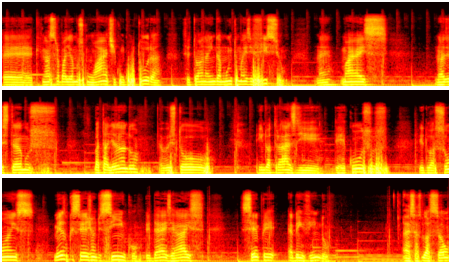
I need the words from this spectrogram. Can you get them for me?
é, que nós trabalhamos com arte, com cultura, se torna ainda muito mais difícil, né? Mas nós estamos batalhando, eu estou indo atrás de, de recursos, de doações mesmo que sejam de 5, de 10 reais, sempre é bem-vindo essa doação.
